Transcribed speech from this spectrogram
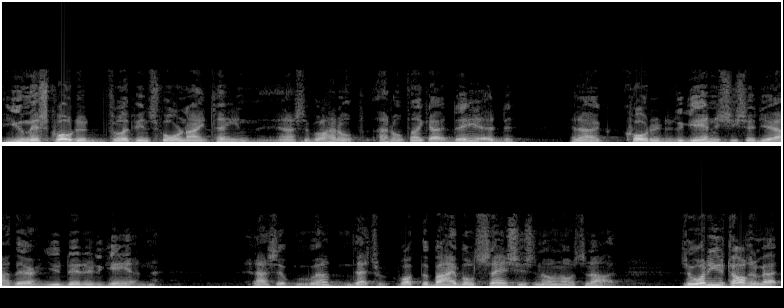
You misquoted Philippians 4:19, and I said, "Well, I don't, I don't think I did." And I quoted it again, and she said, "Yeah, there, you did it again." And I said, Well, that's what the Bible says. She said, No, no, it's not. Said, What are you talking about?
